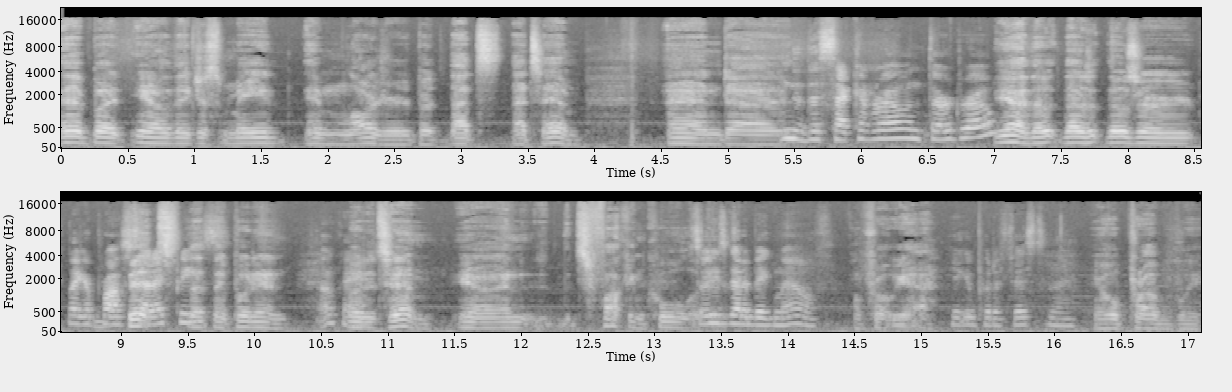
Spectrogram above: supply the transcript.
uh, but you know they just made him larger. But that's that's him. And uh, the second row and third row yeah, those those, those are like a prosthetic piece that they put in. okay But it's him. You know, and it's fucking cool. so he's got a big mouth Oh, pro- yeah. You can put a fist in there. Oh, probably.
